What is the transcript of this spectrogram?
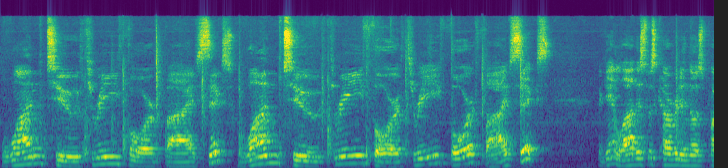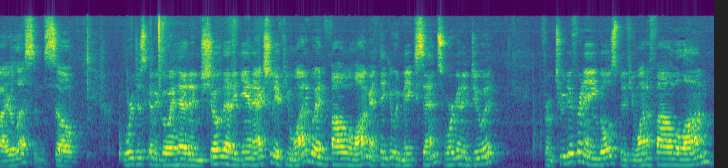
One, two, three, four, five, six. One, two, three, four, three, four, five, six. Again, a lot of this was covered in those prior lessons. So we're just going to go ahead and show that again. Actually, if you want to go ahead and follow along, I think it would make sense. We're going to do it from two different angles, but if you want to follow along,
